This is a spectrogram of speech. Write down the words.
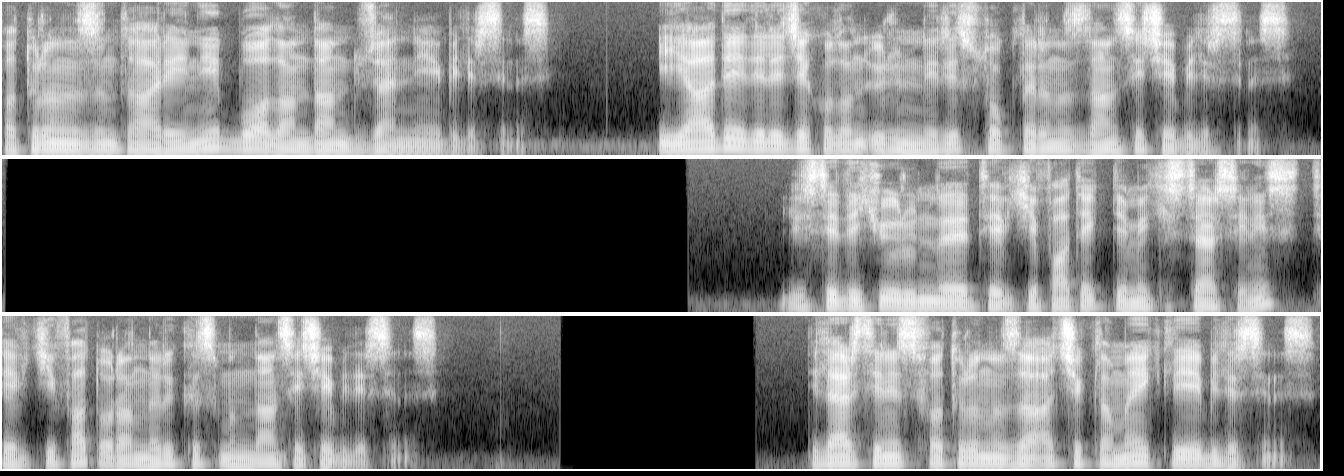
Faturanızın tarihini bu alandan düzenleyebilirsiniz. İade edilecek olan ürünleri stoklarınızdan seçebilirsiniz. Listedeki ürünlere tevkifat eklemek isterseniz tevkifat oranları kısmından seçebilirsiniz. Dilerseniz faturanıza açıklama ekleyebilirsiniz.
